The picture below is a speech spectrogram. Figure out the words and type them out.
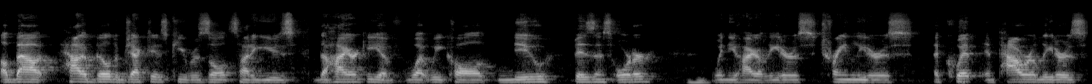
About how to build objectives, key results, how to use the hierarchy of what we call new business order when you hire leaders, train leaders, equip, empower leaders.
